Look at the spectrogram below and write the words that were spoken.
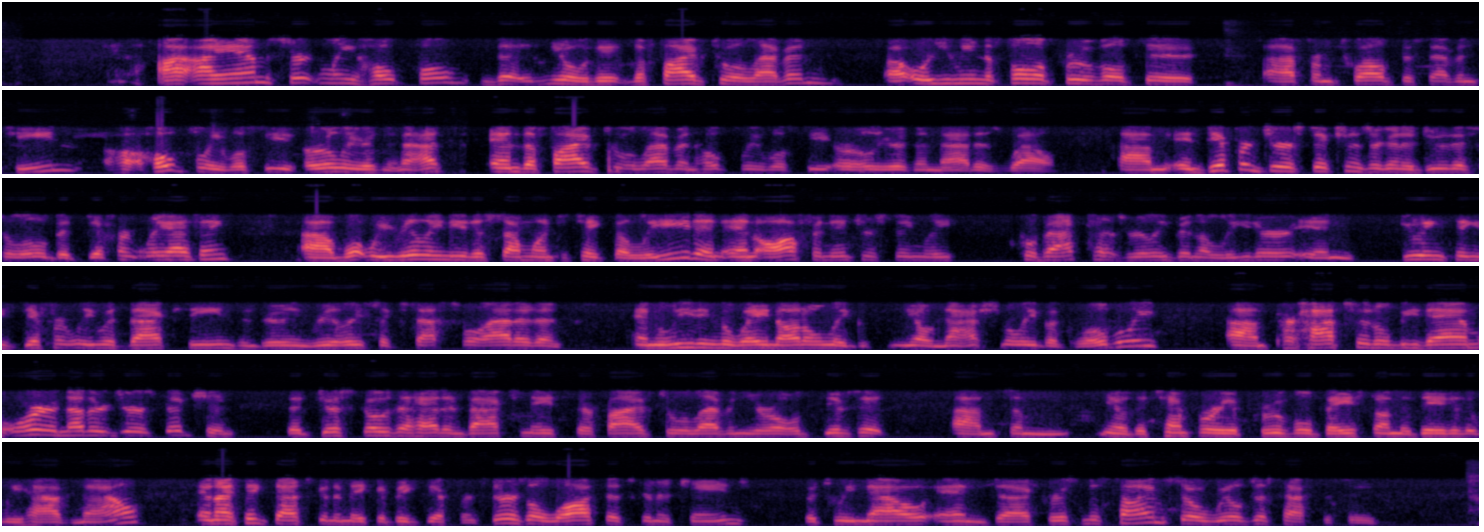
I, I am certainly hopeful that you know the, the five to eleven, uh, or you mean the full approval to uh, from 12 to 17. hopefully, we'll see earlier than that. And the 5 to 11, hopefully, we'll see earlier than that as well. Um, and different jurisdictions are going to do this a little bit differently, I think. Uh, what we really need is someone to take the lead. And, and often, interestingly, Quebec has really been a leader in doing things differently with vaccines and being really successful at it and, and leading the way not only you know nationally but globally. Um, perhaps it'll be them or another jurisdiction that just goes ahead and vaccinates their 5 to 11 year old, gives it um, some, you know, the temporary approval based on the data that we have now. And I think that's going to make a big difference. There's a lot that's going to change between now and uh, Christmas time, so we'll just have to see.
